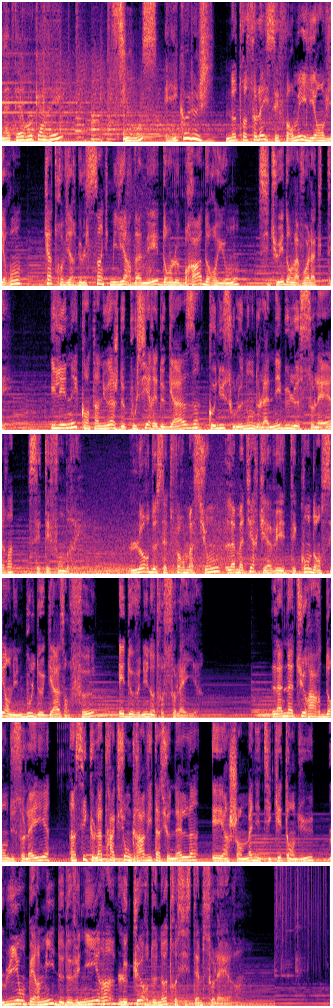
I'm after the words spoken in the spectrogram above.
La Terre au carré, science et écologie. Notre Soleil s'est formé il y a environ 4,5 milliards d'années dans le bras d'Orion, situé dans la Voie lactée. Il est né quand un nuage de poussière et de gaz, connu sous le nom de la nébuleuse solaire, s'est effondré. Lors de cette formation, la matière qui avait été condensée en une boule de gaz en feu est devenue notre Soleil. La nature ardente du Soleil, ainsi que l'attraction gravitationnelle et un champ magnétique étendu, lui ont permis de devenir le cœur de notre système solaire.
